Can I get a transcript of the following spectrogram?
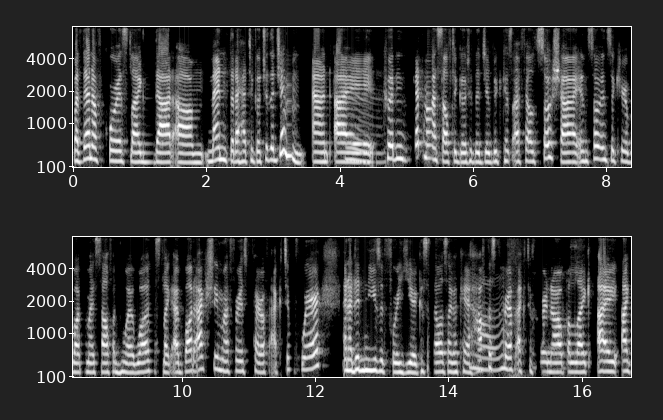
But then of course like that um, meant that i had to go to the gym and i mm. couldn't get myself to go to the gym because i felt so shy and so insecure about myself and who i was. Like i bought actually my first pair of activewear and i didn't use it for a year because i was like okay i have this pair of activewear now but like i i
